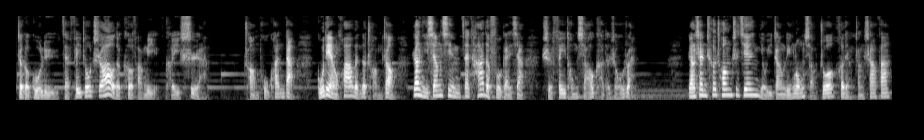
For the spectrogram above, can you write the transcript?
这个顾虑在非洲之奥的客房里可以释然。床铺宽大，古典花纹的床罩让你相信，在它的覆盖下是非同小可的柔软。两扇车窗之间有一张玲珑小桌和两张沙发，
